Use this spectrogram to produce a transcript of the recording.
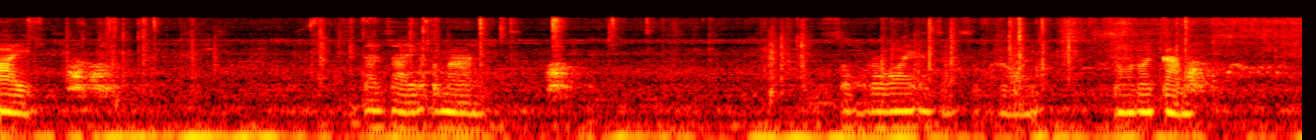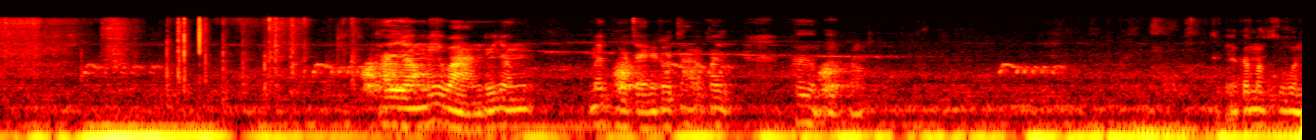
ายจานทรายก็ประมาณสองร้อยนะจ๊ะสองร้อยสองร้อยกรัมถ้ายังไม่หวานหรือยังไม่พอใจในรสชาติก็ค่อยเพิ่มอีกเนาะแล้วก็มาคน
